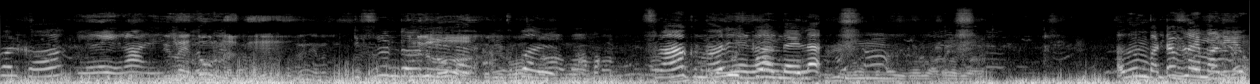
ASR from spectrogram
பாருக்கா. ஏய் நான் இதெல்லாம் எந்த ஊர்ல இருக்கு? டிஃபரெண்ட் கிலோ பாரு. ஃப்ராக் மாதிரி இருக்கு அந்த இலை? அதுவும் பட்டர்ஃப்ளை மாதிரியும்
